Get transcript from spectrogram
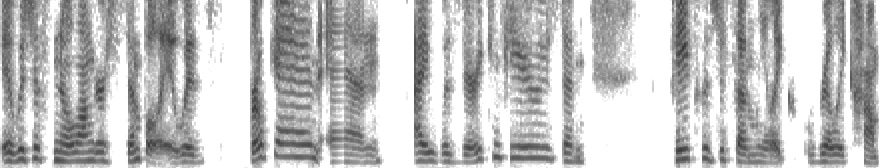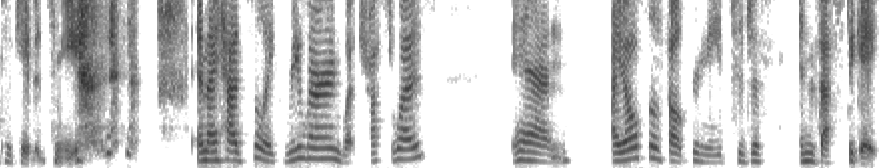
it was just no longer simple. It was broken, and I was very confused, and faith was just suddenly like really complicated to me. and I had to like relearn what trust was. And I also felt the need to just investigate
